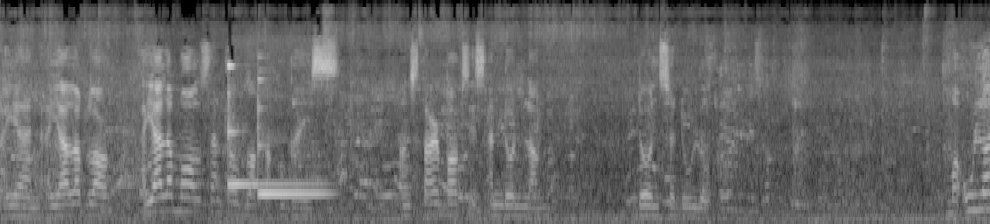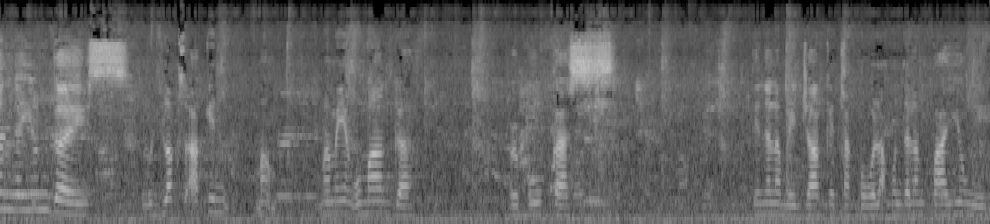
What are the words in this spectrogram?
Ayan. Ayala Block. Ayala Mall, Central Block ako, guys. Ang Starbucks is andon lang. Doon sa dulo. Maulan ngayon, guys. Good luck sa akin ma mamayang umaga or bukas. Hindi lang may jacket ako. Wala akong dalang payong eh.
